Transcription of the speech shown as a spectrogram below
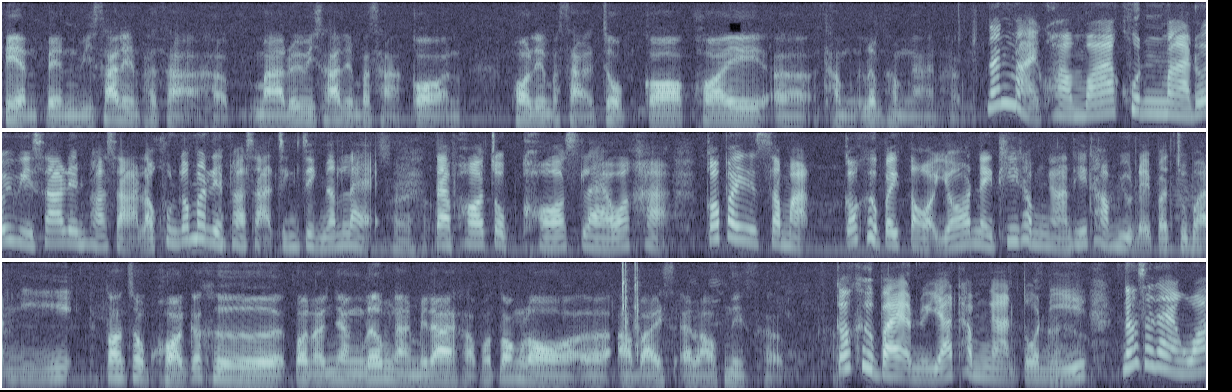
เปลี่ยนเป็นวีซ่าเรียนภาษาครับ มาด้วยวีซ่าเรียนภาษาก่อน พอเรียนภาษาจบก็ค่อยเอ่อทำเริ่มทำงานครับ นั่นหมายความว่าคุณมาด้วยวีซ่าเรียนภาษา แล้วคุณก็มาเรียนภาษาจริง ๆ นั่นแหละ ใช่ครับ แต่พอจบคอร์สแล้วอะค่ะ ก็ไปสมัครก็คือไปต่อยอดในที่ทำงานที่ทำอยู่ในปัจจุบันนี้ ตอนจบคอร์สก็คือตอนนั้นยังเริ่มงานไม่ได้ครับ เพราะต้องรอเอ่อ Arbeit Erlaubnis ครับ ก็คือใบอนุญาตทำงานตัวนี้ นั่นแสดงว่า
